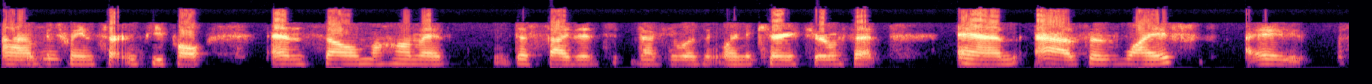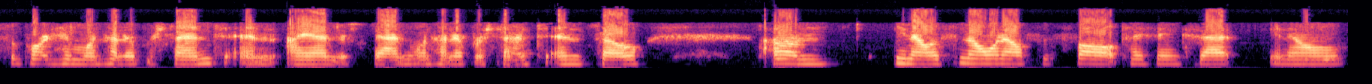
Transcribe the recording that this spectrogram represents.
uh, mm-hmm. between certain people. And so Muhammad decided that he wasn't going to carry through with it. And as his wife, I support him 100% and I understand 100%. And so, um, you know, it's no one else's fault. I think that, you know,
